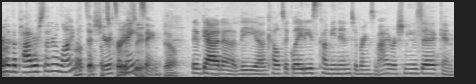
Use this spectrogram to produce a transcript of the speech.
era. of the Potter Center lineup That's- this year. that's It's crazy. amazing. Yeah. They've got uh, the uh, Celtic ladies coming in to bring some Irish music and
